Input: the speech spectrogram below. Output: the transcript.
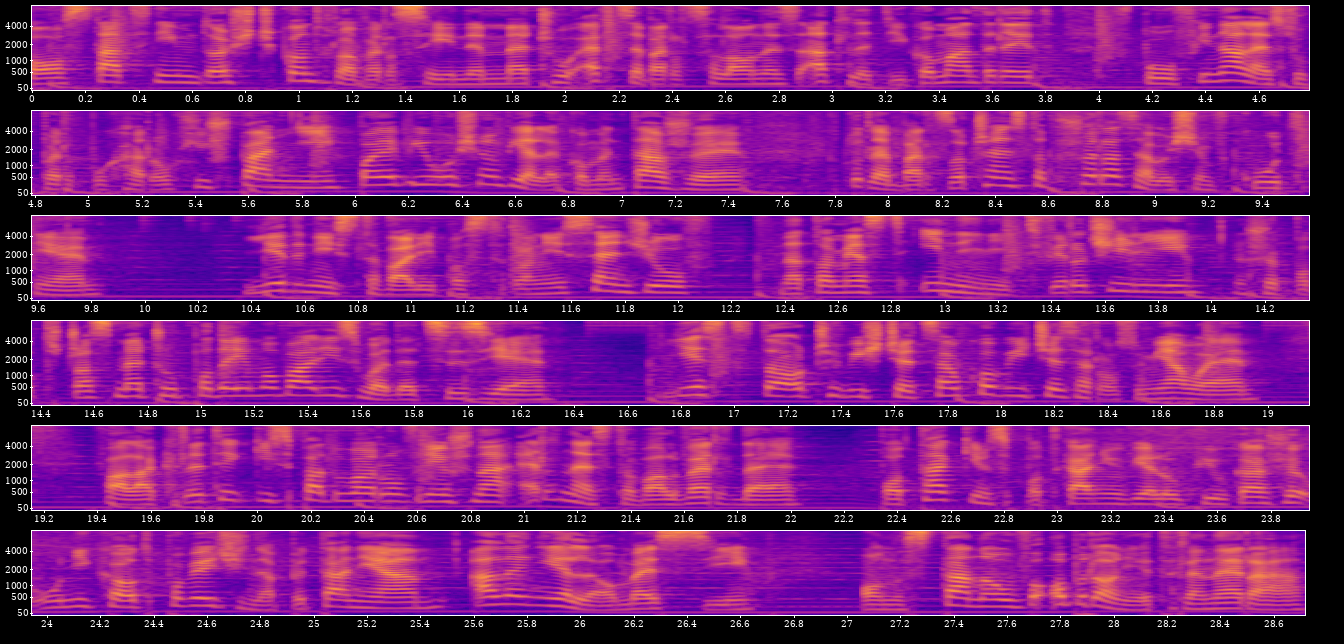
Po ostatnim dość kontrowersyjnym meczu FC Barcelony z Atletico Madryt w półfinale Superpucharu Hiszpanii pojawiło się wiele komentarzy, które bardzo często przeradzały się w kłótnie. Jedni stawali po stronie sędziów, natomiast inni twierdzili, że podczas meczu podejmowali złe decyzje. Jest to oczywiście całkowicie zrozumiałe. Fala krytyki spadła również na Ernesto Valverde. Po takim spotkaniu wielu piłkarzy unika odpowiedzi na pytania, ale nie Leo Messi. On stanął w obronie trenera.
